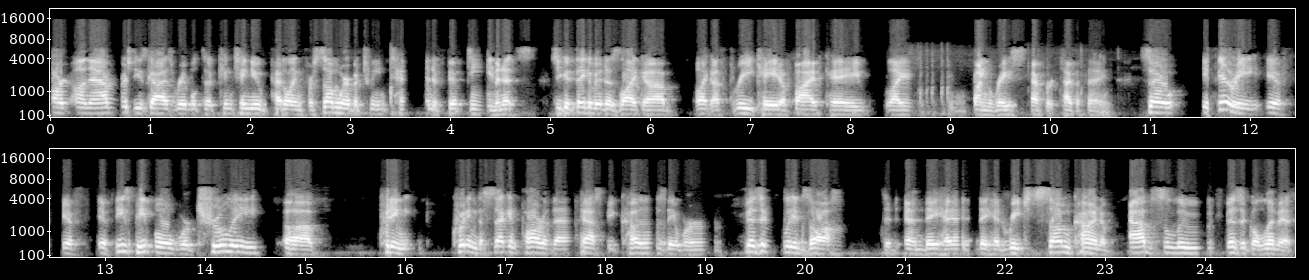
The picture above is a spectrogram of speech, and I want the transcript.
part, on average, these guys were able to continue pedaling for somewhere between 10 to 15 minutes. So you could think of it as like a like a 3K to 5K like race effort type of thing. So in theory, if if if these people were truly uh, quitting quitting the second part of that test because they were physically exhausted and they had they had reached some kind of absolute physical limit,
